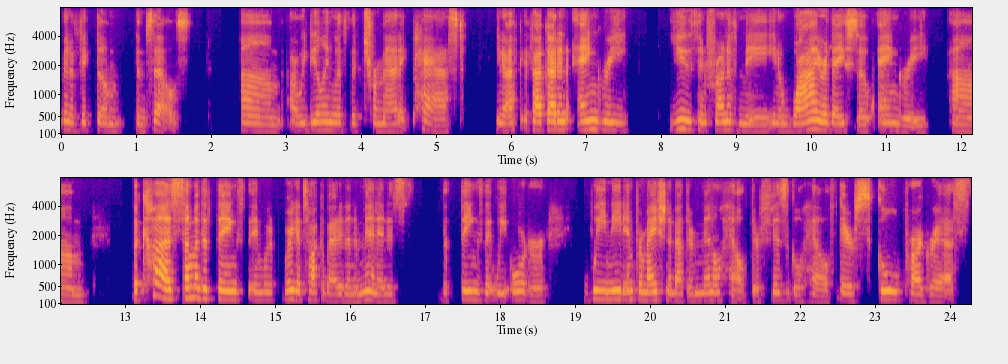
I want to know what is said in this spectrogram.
been a victim themselves? Um, are we dealing with the traumatic past? You know, if, I've got an angry youth in front of me, you know, why are they so angry? Um, because some of the things, and we're, we're going to talk about it in a minute, is the things that we order we need information about their mental health, their physical health, their school progress,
